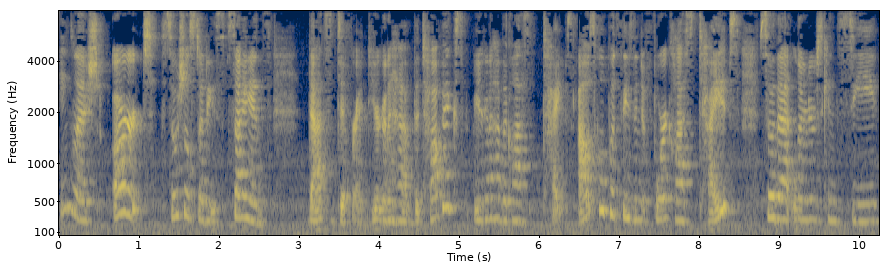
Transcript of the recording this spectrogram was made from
English, art, social studies, science. That's different. You're gonna have the topics, but you're gonna have the class types. OutSchool puts these into four class types so that learners can see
